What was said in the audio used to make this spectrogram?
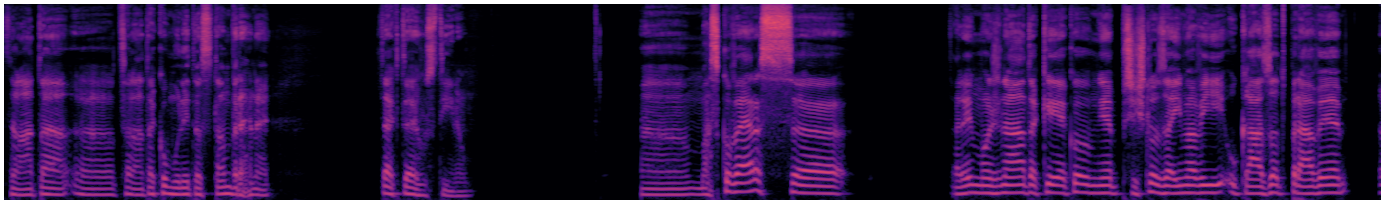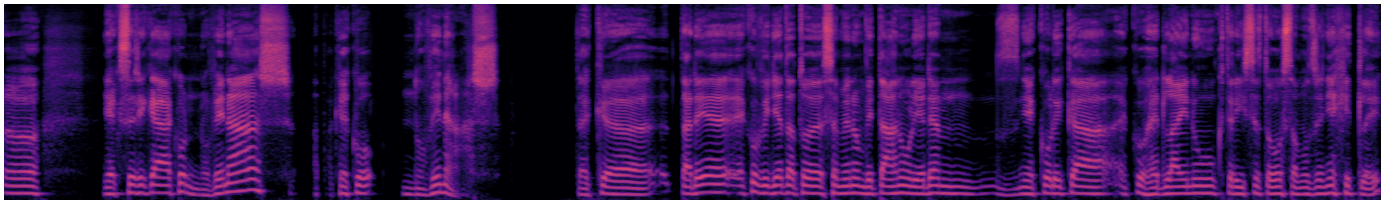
celá ta, uh, celá ta komunita se tam vrhne. Tak to je hustý, no. Uh, Maskovers uh, Tady možná taky jako mě přišlo zajímavý ukázat právě, uh, jak se říká jako novinář a pak jako novinář. Tak uh, tady je jako vidět, a to jsem jenom vytáhnul jeden z několika jako headlineů, který se toho samozřejmě chytli,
